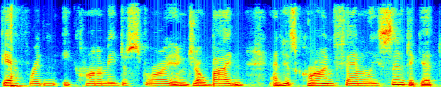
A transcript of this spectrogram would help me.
gaffe ridden, economy destroying Joe Biden and his crime family syndicate,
